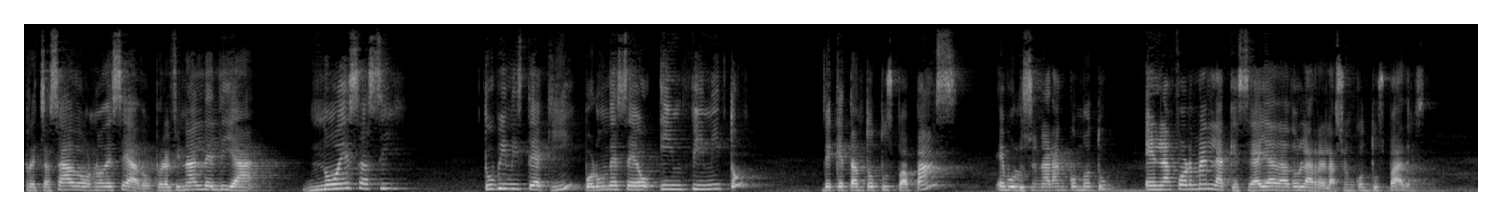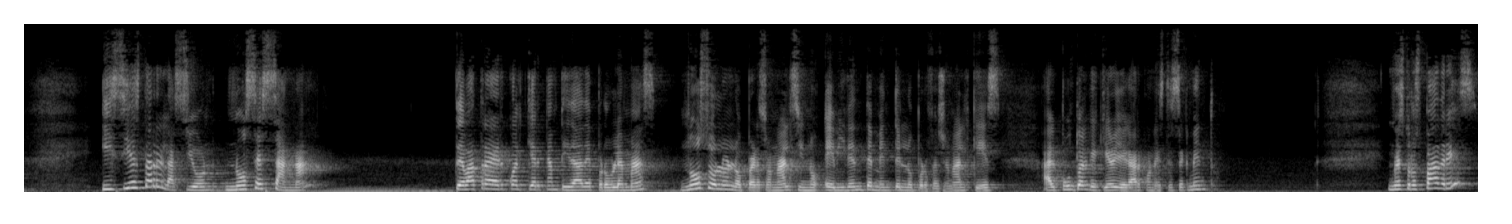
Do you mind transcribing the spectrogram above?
rechazado o no deseado, pero al final del día no es así. Tú viniste aquí por un deseo infinito de que tanto tus papás evolucionaran como tú, en la forma en la que se haya dado la relación con tus padres. Y si esta relación no se sana, te va a traer cualquier cantidad de problemas, no solo en lo personal, sino evidentemente en lo profesional, que es al punto al que quiero llegar con este segmento. Nuestros padres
